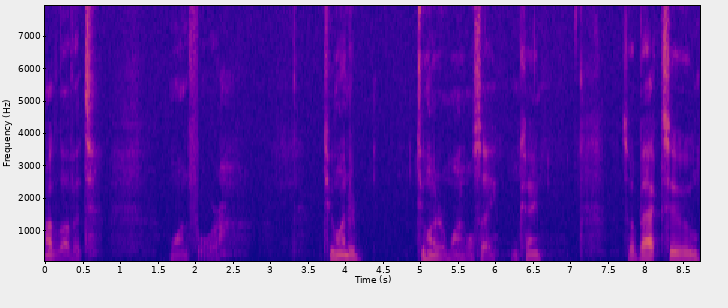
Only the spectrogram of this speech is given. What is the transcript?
I love it. 1, 4. 200 201, we'll say. Okay. So back to,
